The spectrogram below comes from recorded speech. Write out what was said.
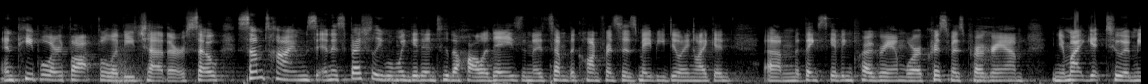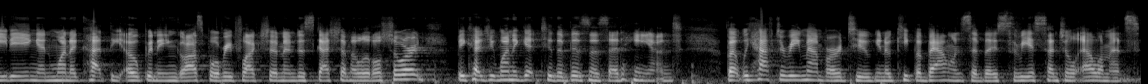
and people are thoughtful of each other. So sometimes, and especially when we get into the holidays and some of the conferences may be doing like a um, Thanksgiving program or a Christmas program, and you might get to a meeting and want to cut the opening gospel reflection and discussion a little short because you want to get to the business at hand. But we have to remember to, you know, keep a balance of those three essential elements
